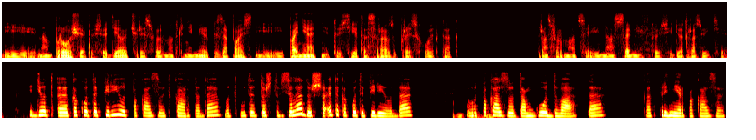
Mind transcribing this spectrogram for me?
И нам проще это все делать через свой внутренний мир, безопаснее и понятнее. То есть это сразу происходит как трансформация и нас самих, то есть идет развитие идет э, какой-то период, показывает карта, да, вот, вот это то, что взяла душа, это какой-то период, да, вот показывают там год-два, да, как пример показывают.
